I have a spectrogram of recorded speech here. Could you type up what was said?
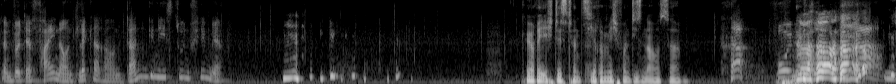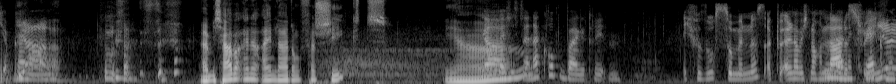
dann wird der feiner und leckerer und dann genießt du ihn viel mehr. Curry, ich distanziere mich von diesen Aussagen. Vorhin ja! Ich hab keine ja! Was? Ähm, ich habe eine Einladung verschickt. Ja. Ja. Vielleicht ist er einer Gruppe beigetreten. Ich versuch's zumindest. Aktuell habe ich noch einen eine Ladestream.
